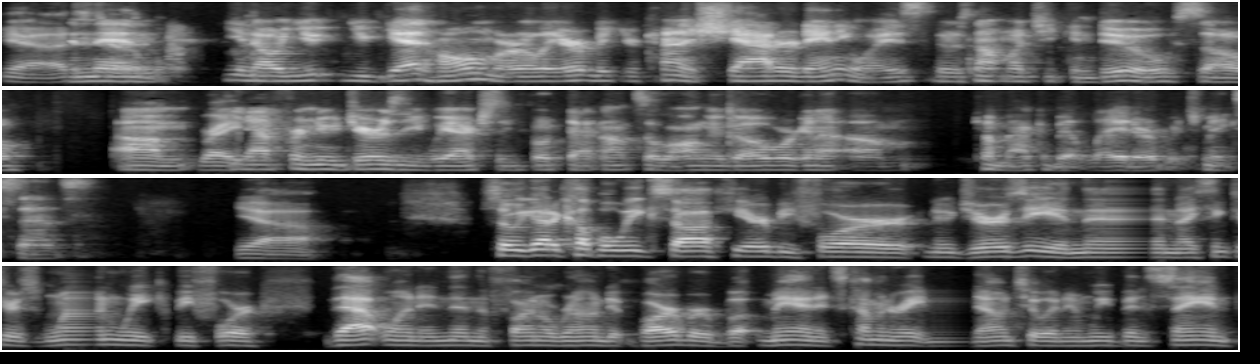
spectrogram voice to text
Yeah, and then terrible. you know you you get home earlier, but you're kind of shattered anyways. There's not much you can do. So, um, right. Yeah, for New Jersey, we actually booked that not so long ago. We're gonna um, come back a bit later, which makes sense. Yeah, so we got a couple weeks off here before New Jersey, and then I think there's one week before that one, and then the final round at Barber. But man, it's coming right down to it. And we've been saying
